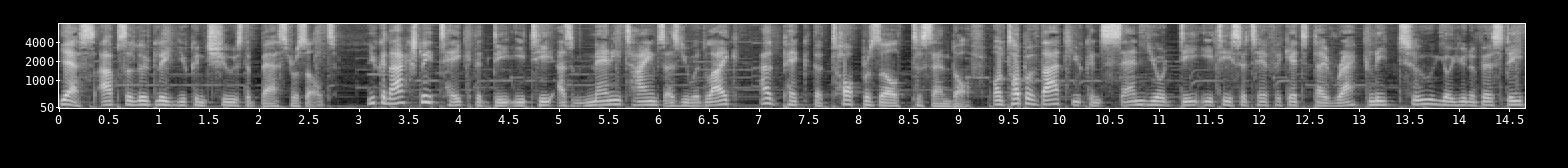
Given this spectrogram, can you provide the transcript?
Yes, absolutely, you can choose the best result. You can actually take the DET as many times as you would like and pick the top result to send off. On top of that, you can send your DET certificate directly to your university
